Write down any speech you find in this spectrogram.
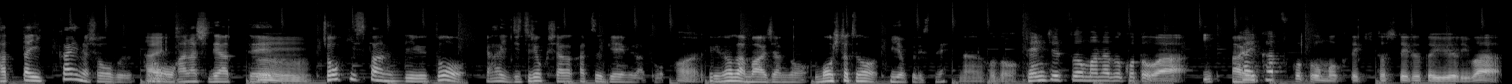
たった1回の勝負はいのお話であって、うん長期スパンでいうと、やはり実力者が勝つゲームだとはいうのが麻雀のもう一つの魅力ですね。い、なるほど。戦術を学ぶことは、一はい回勝つことを目的としているというよりは、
